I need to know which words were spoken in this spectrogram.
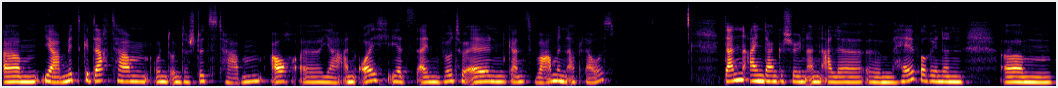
ähm, ja mitgedacht haben und unterstützt haben. Auch äh, ja an euch jetzt einen virtuellen, ganz warmen Applaus. Dann ein Dankeschön an alle ähm, Helferinnen, ähm,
